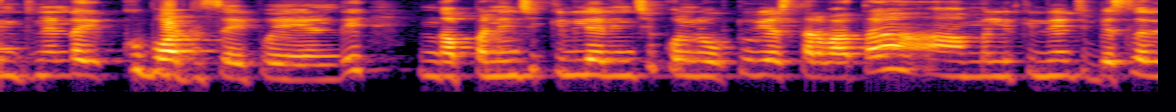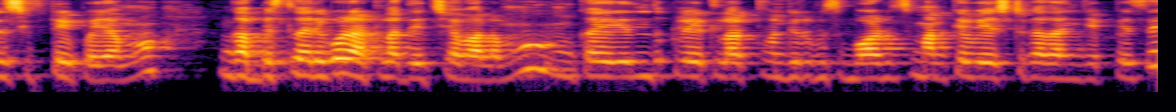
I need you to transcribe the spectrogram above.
ఇంటి నిండా ఎక్కువ బాటిల్స్ అయిపోయాయండి. ఇంకా అప్పటి నుంచి కిన్లే నుంచి కొన్ని ఒక టూ ఇయర్స్ తర్వాత మళ్ళీ కిమ్లే నుంచి బిస్లరీ షిఫ్ట్ అయిపోయాము. ఇంకా బిస్లరీ కూడా అట్లా తెచ్చేవాళ్ళము. ఇంకా ఎందుకు ఇట్లా ట్వంటీ రూపీస్ బాటిల్స్ మనకే వేస్ట్ కదా అని చెప్పేసి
